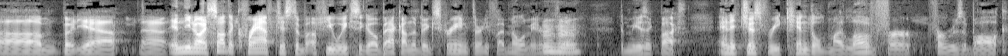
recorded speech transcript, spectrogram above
Um, but yeah, uh, and you know, I saw the craft just a, a few weeks ago back on the big screen, 35 millimeter, at the, the music box, and it just rekindled my love for Fairuza Balk.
